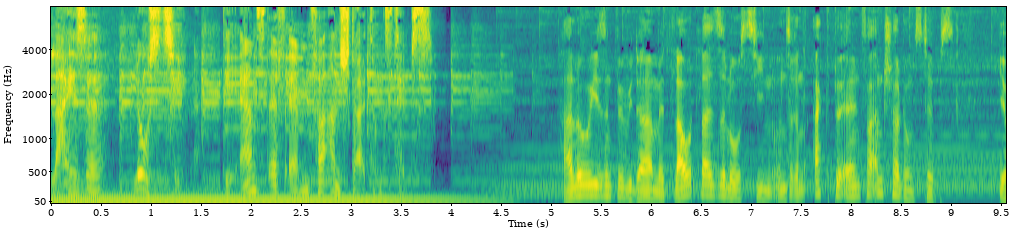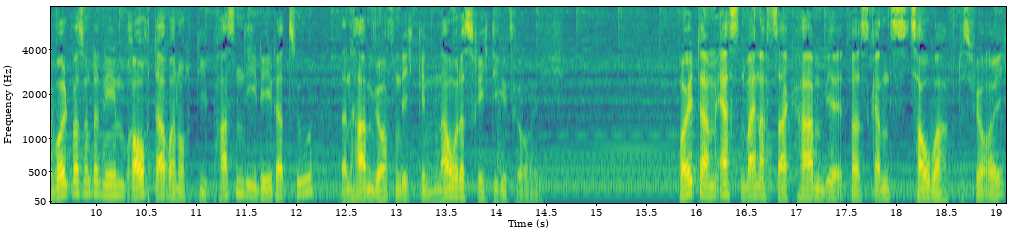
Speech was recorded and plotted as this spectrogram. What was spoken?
leise, losziehen. Die Ernst FM Veranstaltungstipps. Hallo, hier sind wir wieder mit laut leise losziehen, unseren aktuellen Veranstaltungstipps. Ihr wollt was unternehmen, braucht aber noch die passende Idee dazu, dann haben wir hoffentlich genau das Richtige für euch. Heute am ersten Weihnachtstag haben wir etwas ganz Zauberhaftes für euch.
